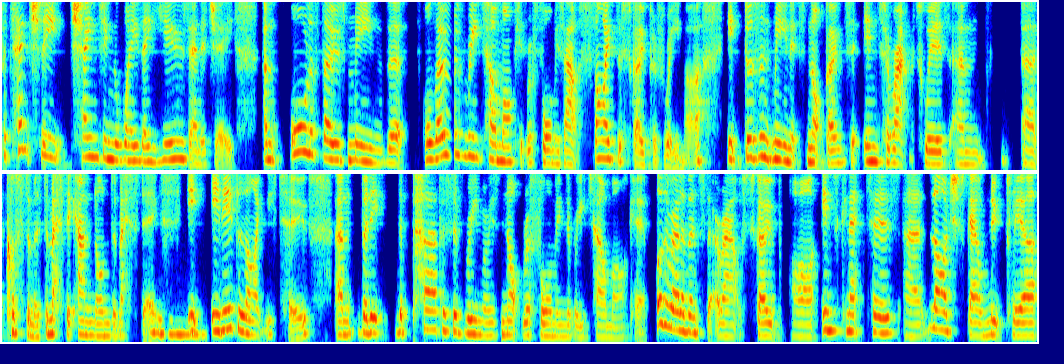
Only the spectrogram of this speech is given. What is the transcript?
potentially changing the way they use energy. And all of those mean that although retail market reform is outside the scope of REMA, it doesn't mean it's not going to interact with um, uh, customers, domestic and non-domestic. Mm-hmm. It, it is likely to, um, but it, the purpose of REMA is not reforming the retail market. Other elements that are out of scope are interconnectors, uh, large-scale nuclear,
